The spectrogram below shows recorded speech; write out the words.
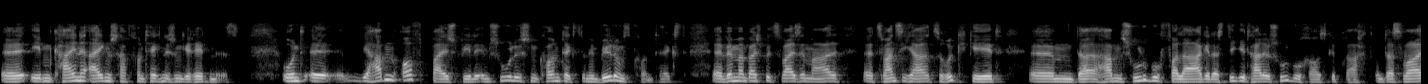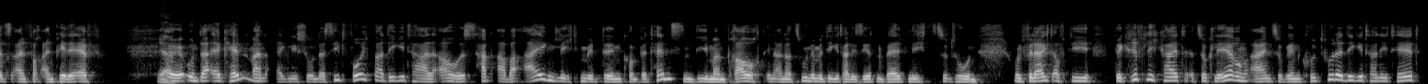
äh, eben keine Eigenschaft von technischen Geräten ist. Und äh, wir haben oft Beispiele im schulischen Kontext und im Bildungskontext. Wenn man beispielsweise mal 20 Jahre zurückgeht, ähm, da haben Schulbuchverlage das digitale Schulbuch rausgebracht und das war jetzt einfach ein PDF. Ja. Äh, und da erkennt man eigentlich schon, das sieht furchtbar digital aus, hat aber eigentlich mit den Kompetenzen, die man braucht in einer zunehmend digitalisierten Welt, nichts zu tun. Und vielleicht auf die Begrifflichkeit zur Klärung einzugehen. Kultur der Digitalität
